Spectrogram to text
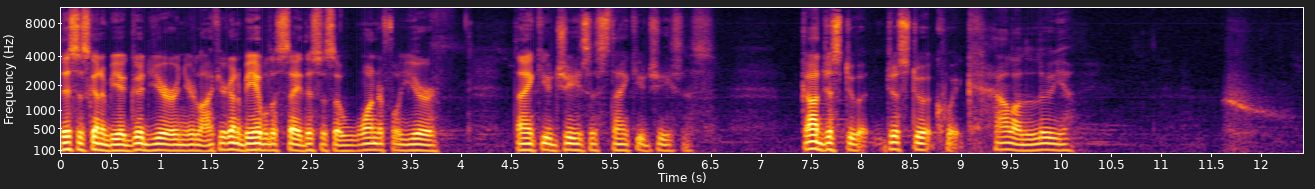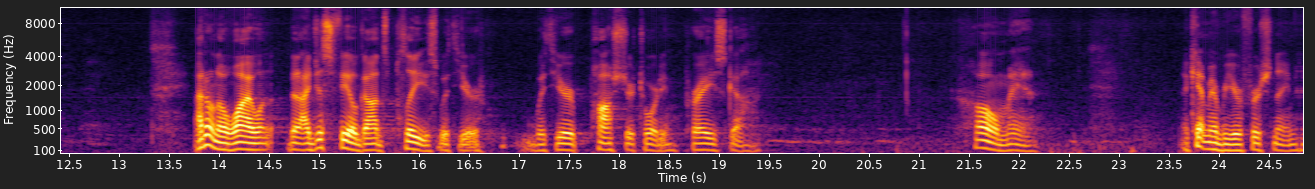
This is going to be a good year in your life. You're going to be able to say, This is a wonderful year. Thank you, Jesus. Thank you, Jesus. God, just do it. Just do it quick. Hallelujah. I don't know why, but I just feel God's pleased with your, with your posture toward Him. Praise God. Oh, man. I can't remember your first name.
